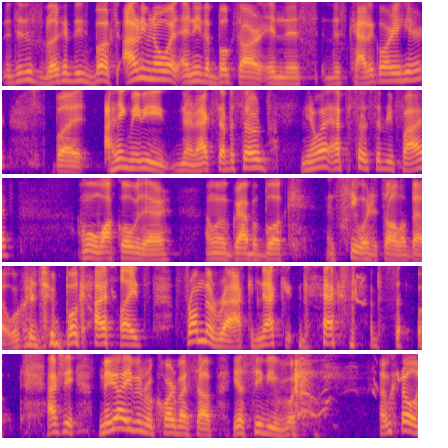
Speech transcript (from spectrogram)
just look at these books. I don't even know what any of the books are in this this category here, but I think maybe the next episode, you know what, episode seventy five, I'm gonna walk over there. I'm gonna grab a book and see what it's all about. We're gonna do book highlights from the rack next next episode. Actually, maybe I'll even record myself. You'll see me. I'm gonna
